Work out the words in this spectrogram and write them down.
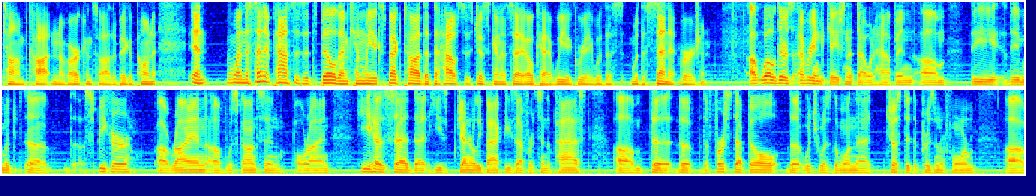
Tom Cotton of Arkansas, the big opponent. And when the Senate passes its bill, then can we expect Todd that the House is just going to say, "Okay, we agree with this with the Senate version"? Uh, well, there's every indication that that would happen. Um, the the, uh, the Speaker uh, Ryan of Wisconsin, Paul Ryan, he has said that he's generally backed these efforts in the past. Um, the the the First Step bill, the, which was the one that just did the prison reform, uh,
